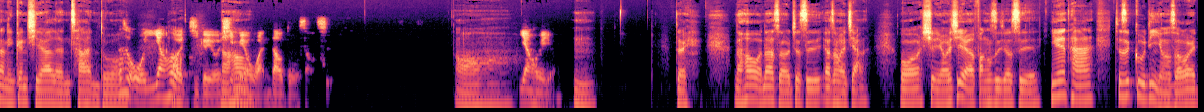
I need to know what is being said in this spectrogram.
那你跟其他人差很多，但是我一样会有几个游戏没有玩到多少次，哦，一样会有，嗯，对，然后我那时候就是要怎么讲，我选游戏的方式就是，因为它就是固定有时候会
